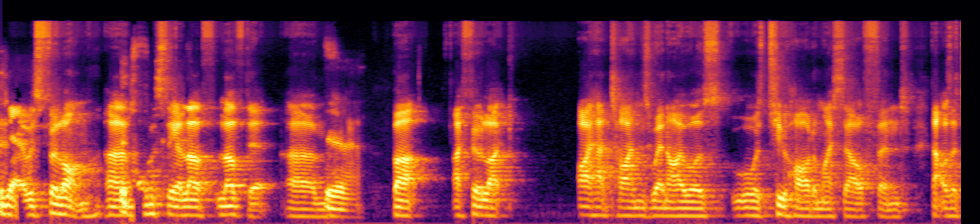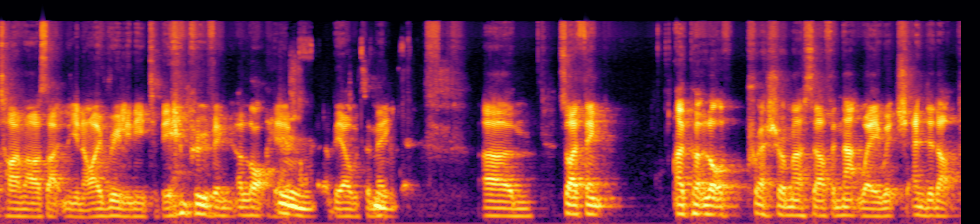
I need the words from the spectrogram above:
yeah, it was full on. Um, obviously, I love loved it. Um, yeah, but I feel like I had times when I was was too hard on myself, and that was a time I was like, you know, I really need to be improving a lot here mm. to be able to make mm. it. Um, so I think I put a lot of pressure on myself in that way, which ended up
